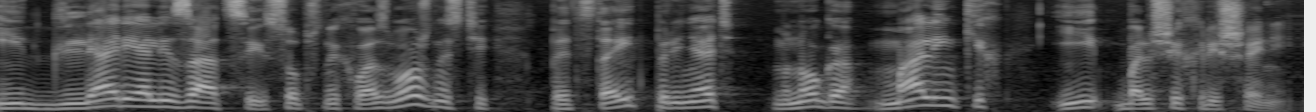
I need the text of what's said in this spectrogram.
и для реализации собственных возможностей предстоит принять много маленьких и больших решений.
